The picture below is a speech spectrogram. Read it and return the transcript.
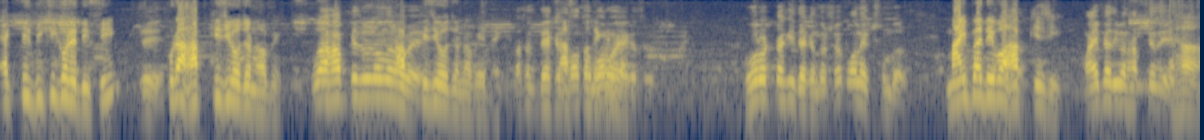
এক পিস বিক্রি করে দিছি। জি। পুরো হাফ কেজি ওজন হবে। পুরো হাফ কেজি ওজনের হাফ হবে? কেজি ওজন হবে দেখেন। দর্শক দেখেন কত বড় হয়ে গেছে। ঘোরটটা কি দেখেন দর্শক? অনেক সুন্দর। মাইপা দেবো হাফ কেজি। মাইফা দিবেন হাফ কেজি? হ্যাঁ।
